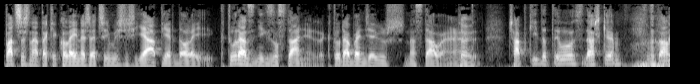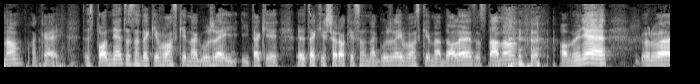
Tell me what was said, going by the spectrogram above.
patrzysz na takie kolejne rzeczy i myślisz, ja pierdolę, która z nich zostanie, że która będzie już na stałe? Tak. Czapki do tyłu z daszkiem zostaną? Okej. Te spodnie to są takie wąskie na górze i, i takie, e, takie szerokie są na górze i wąskie na dole zostaną? Oby nie, kurwa,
